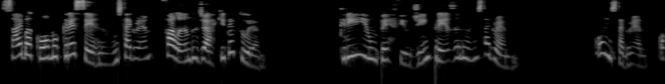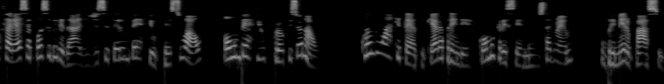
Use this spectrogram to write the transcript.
Saiba como crescer no Instagram falando de arquitetura. Crie um perfil de empresa no Instagram. O Instagram oferece a possibilidade de se ter um perfil pessoal ou um perfil profissional. Quando um arquiteto quer aprender como crescer no Instagram, o primeiro passo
